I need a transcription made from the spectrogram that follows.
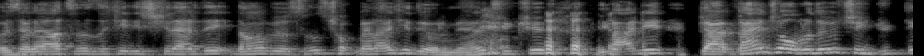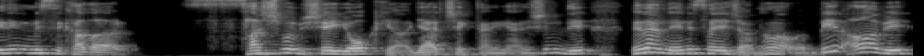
özel hayatınızdaki ilişkilerde ne yapıyorsunuz çok merak ediyorum yani. Çünkü yani, yani bence Obradovic'e yüklenilmesi kadar saçma bir şey yok ya gerçekten yani. Şimdi nedenlerini sayacağım tamam mı? Bir abi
